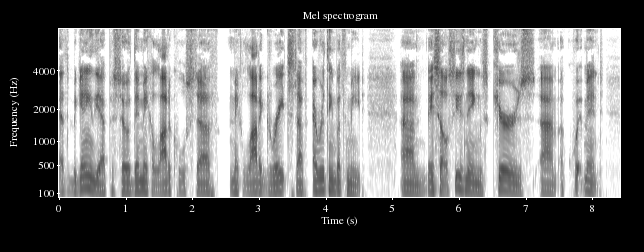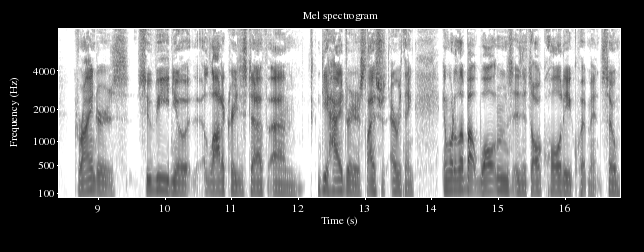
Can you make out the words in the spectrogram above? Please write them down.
at the beginning of the episode, they make a lot of cool stuff, make a lot of great stuff, everything but the meat. Um, they sell seasonings, cures, um, equipment, grinders, sous vide, you know, a lot of crazy stuff. Um, dehydrators, slicers, everything. And what I love about Walton's is it's all quality equipment. So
